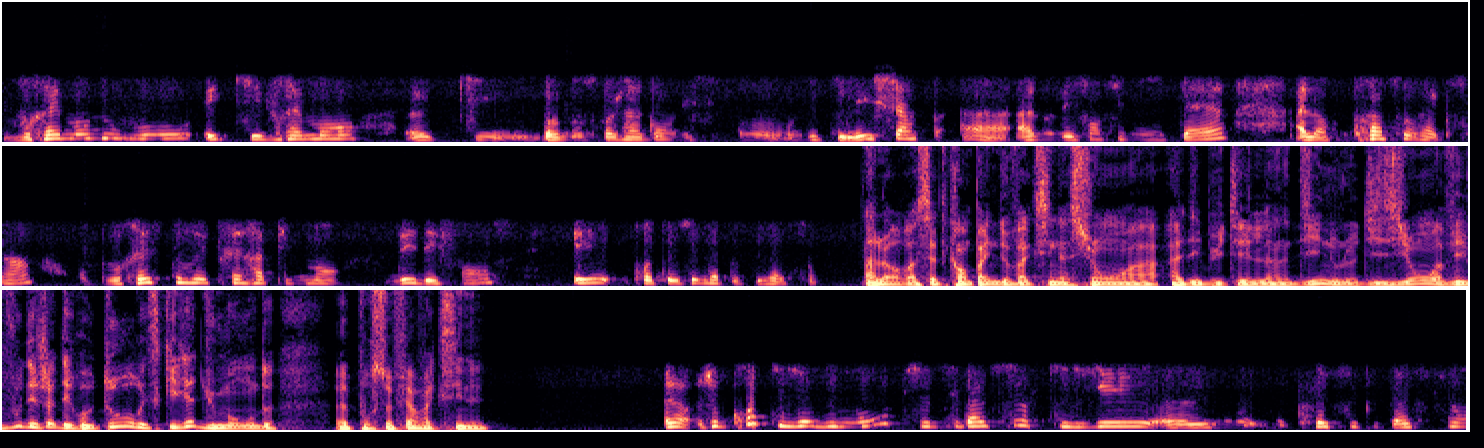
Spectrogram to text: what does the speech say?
vraiment nouveau et qui est vraiment, euh, qui, dans notre jargon, on dit qu'il échappe à, à nos défenses immunitaires, alors grâce au vaccin, on peut restaurer très rapidement des défenses et protéger la population. Alors, cette campagne de vaccination a, a, débuté lundi, nous le disions. Avez-vous déjà des retours? Est-ce qu'il y a du monde euh, pour se faire vacciner? Alors, je crois qu'il y a du monde. Je ne suis pas sûre qu'il y ait euh, une précipitation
